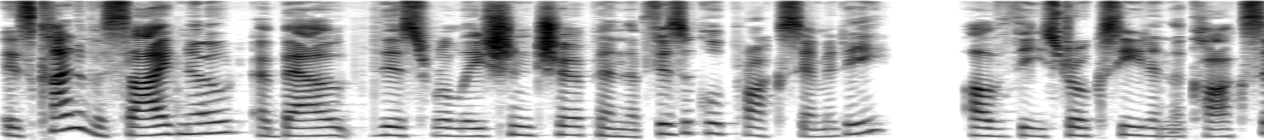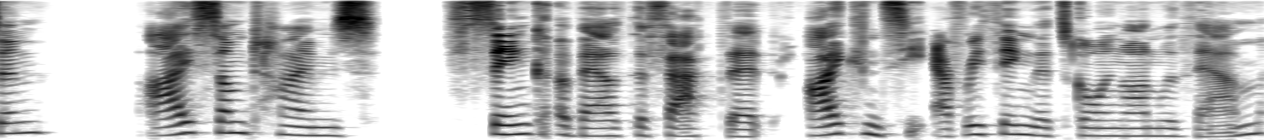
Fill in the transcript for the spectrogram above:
It's kind of a side note about this relationship and the physical proximity of the stroke seat and the coxswain. I sometimes think about the fact that I can see everything that's going on with them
